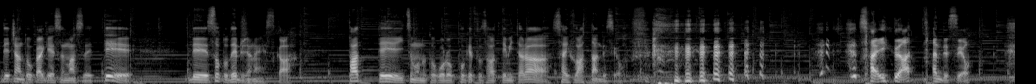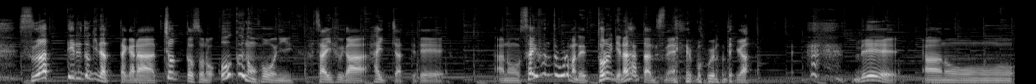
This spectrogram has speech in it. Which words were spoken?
でちゃんとお会計済ませてで外出るじゃないですか。パッていつものところポケット触ってみたら財布あったんですよ。財布あったんですよ。座ってる時だったからちょっとその奥の方に財布が入っちゃっててあの財布のところまで届いてなかったんですね僕の手が。であのー、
